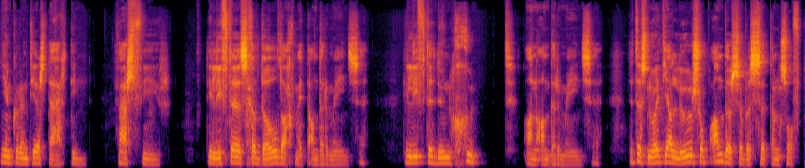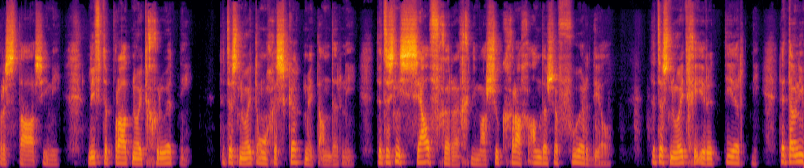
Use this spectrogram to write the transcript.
1 Korintiërs 13 vers 4. Die liefde is geduldig met ander mense. Die liefde doen goed aan ander mense. Dit is nooit jaloers op ander se besittings of prestasie nie. Liefde praat nooit groot nie. Dit is nooit ongeskik met ander nie. Dit is nie selfgerig nie, maar soek graag ander se voordeel. Dit is nooit geïrriteerd nie. Dit hou nie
